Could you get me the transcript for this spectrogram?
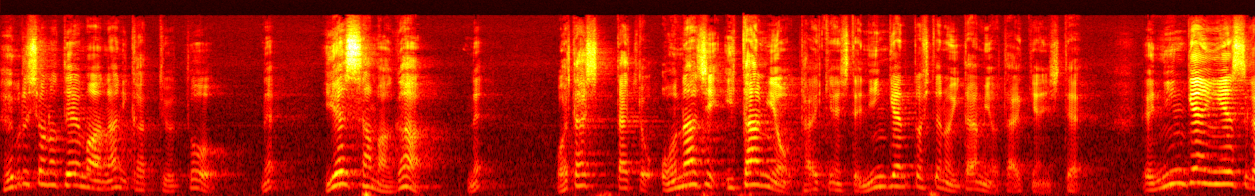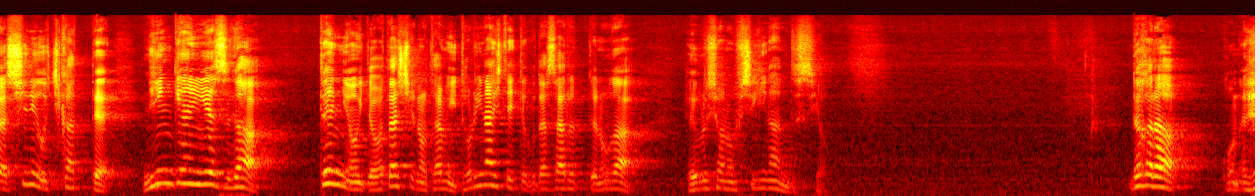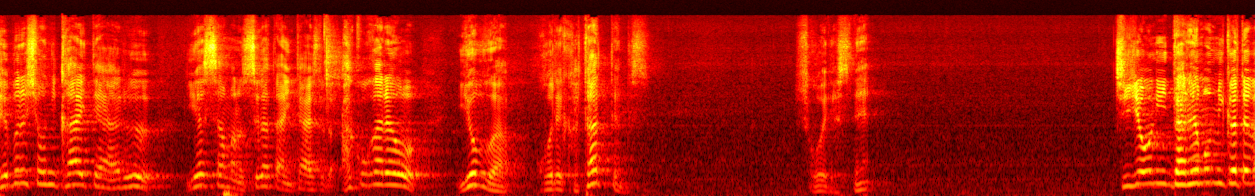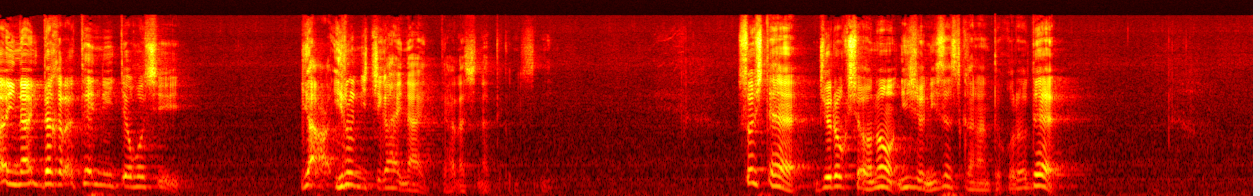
ヘブル書のテーマは何かっていうとねイエス様がね私たちと同じ痛みを体験して人間としての痛みを体験して人間イエスが死に打ち勝って人間イエスが天において私のために取りなしていってくださるっていうのがヘブル書の不思議なんですよ。だからこのヘブル書に書いてあるイエス様の姿に対する憧れをヨブはここで語ってるんです。すごいですね。地上に誰も味方がいない。だから天にいてほしい。いやいるに違いないって話になってくるんですね。そして16章の22節からのところで、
